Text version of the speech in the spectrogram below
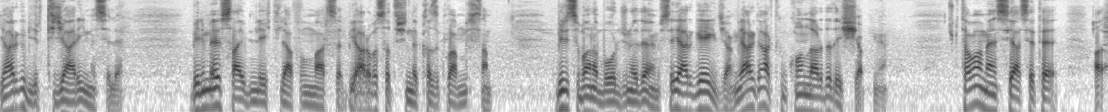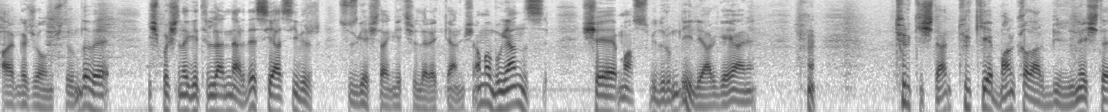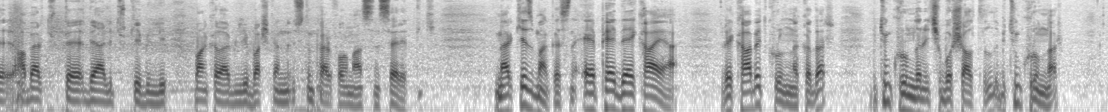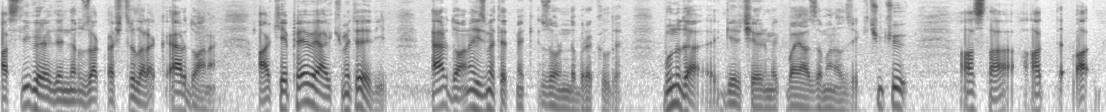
Yargı bir ticari mesele. Benim ev sahibimle ihtilafım varsa, bir araba satışında kazıklanmışsam, birisi bana borcunu ödememişse yargıya gideceğim. Yargı artık bu konularda da iş yapmıyor. Çünkü tamamen siyasete a- angaja olmuş durumda ve iş başına getirilenler de siyasi bir süzgeçten geçirilerek gelmiş. Ama bu yalnız şeye mahsus bir durum değil yargı yani. Türk İş'ten Türkiye Bankalar Birliği'ne işte Habertürk'te değerli Türkiye Birliği Bankalar Birliği Başkanı'nın üstün performansını seyrettik. Merkez Bankası'na, EPDK'ya, Rekabet Kurulu'na kadar bütün kurumların içi boşaltıldı. Bütün kurumlar asli görevlerinden uzaklaştırılarak Erdoğan'a, AKP veya hükümete de değil, Erdoğan'a hizmet etmek zorunda bırakıldı. Bunu da geri çevirmek bayağı zaman alacak. Çünkü asla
